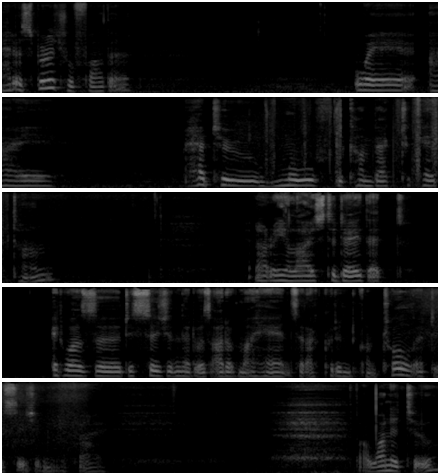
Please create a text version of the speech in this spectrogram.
had a spiritual father where I had to move to come back to Cape Town. And I realized today that it was a decision that was out of my hands, that I couldn't control that decision if I if I wanted to,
